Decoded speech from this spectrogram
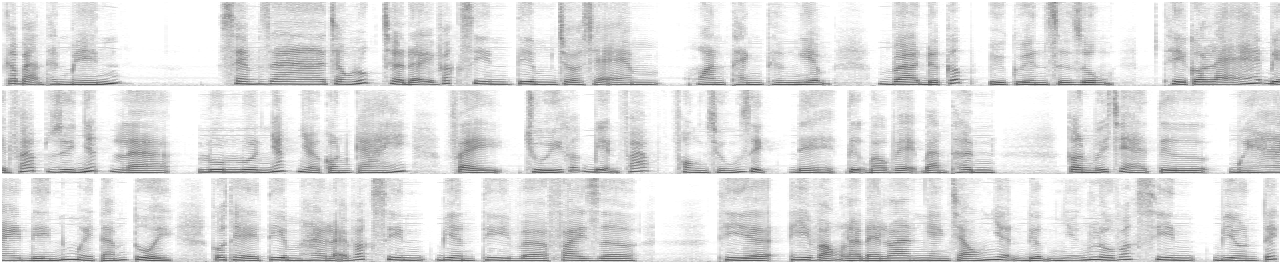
Các bạn thân mến, Xem ra trong lúc chờ đợi vaccine tiêm cho trẻ em hoàn thành thử nghiệm và được cấp ủy quyền sử dụng, thì có lẽ biện pháp duy nhất là luôn luôn nhắc nhở con cái phải chú ý các biện pháp phòng chống dịch để tự bảo vệ bản thân. Còn với trẻ từ 12 đến 18 tuổi có thể tiêm hai loại vaccine BNT và Pfizer thì ờ, hy vọng là Đài Loan nhanh chóng nhận được những lô vaccine BioNTech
